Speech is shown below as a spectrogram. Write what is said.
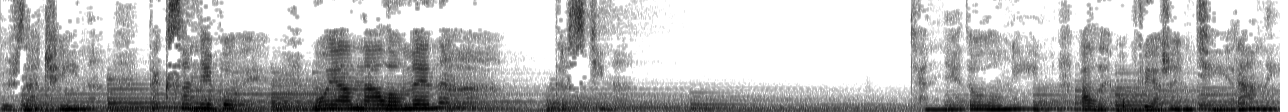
už začína, tak sa neboj, moja nalomená trstina. Ťa nedolomím, ale obviažem ti rany.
